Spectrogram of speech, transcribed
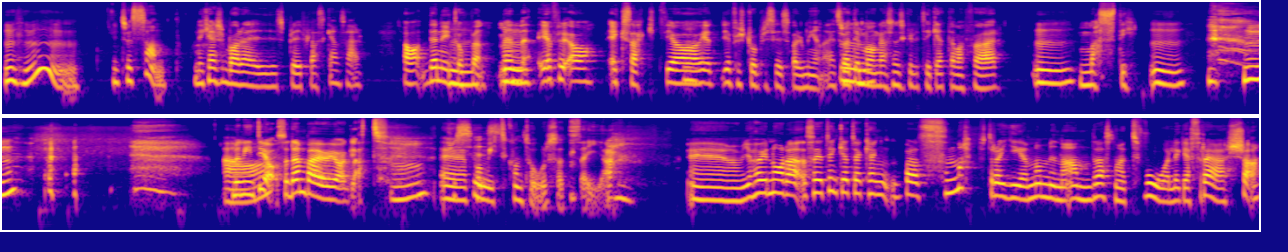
Mhm. Intressant. Det kanske bara är i sprayflaskan så här. Ja, den är ju toppen. Men jag, för- ja, exakt. Jag, jag, jag förstår precis vad du menar. Jag tror att det är många som skulle tycka att den var för mustig. Men inte jag, så den bär jag glatt. eh, på mitt kontor, så att säga. Eh, jag har ju några, alltså jag tänker att jag kan bara snabbt dra igenom mina andra såna här tvåliga fräscha.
